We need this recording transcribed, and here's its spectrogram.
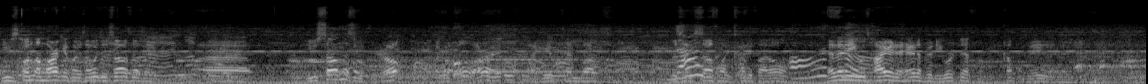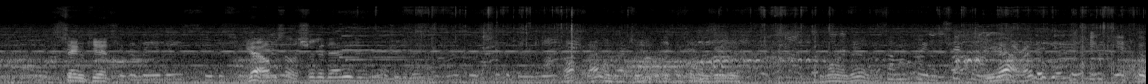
He's on the marketplace. I went to his house. I was like, uh, "You saw this?" He goes, "Oh." I go, "Oh, all right." I gave him ten bucks. It was That's himself like twenty five dollars. And then he was hired at Hannaford. He worked there for a couple days. I think. Same kid. Sugar babies, sugar, sugar Yeah, I'm still sugar daddies. sugar babies. Sugar babies. Oh, that one's actually. I think someone gave the one right there. Right? Someone played a trick on you. Yeah, right? Thank you. oh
